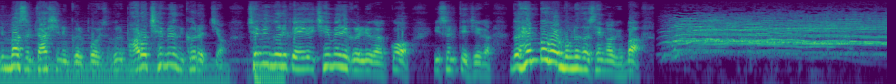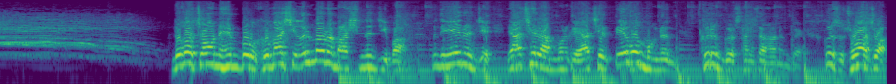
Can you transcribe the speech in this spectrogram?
입맛을 다시는 걸 보여서 그래 바로 체면 걸었죠. 체면 거니까 얘가 체면에 걸려갖고 있을 때 제가 너 햄버거를 먹는다 생각해봐. 너가 좋아하는 햄버거 그 맛이 얼마나 맛있는지 봐. 근데 얘는 이제 야채를 안 먹으니까 야채를 빼고 먹는 그런 걸 상상하는 거예요. 그래서 좋아 좋아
